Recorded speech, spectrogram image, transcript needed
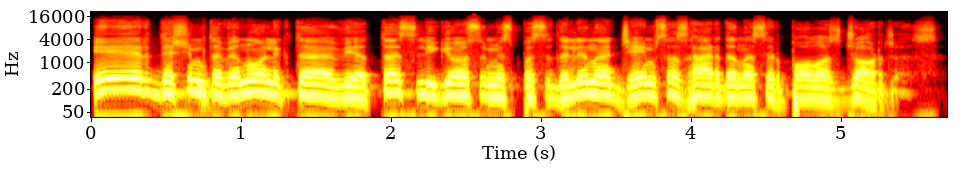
ir 10-11 vietas lygiosiomis pasidalina Jamesas Hardenas ir Polas Džordžas.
